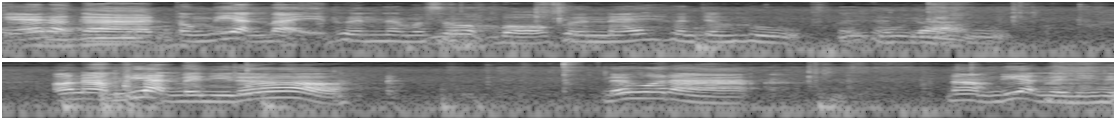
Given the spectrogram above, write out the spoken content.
แกแล้วก็ตรงเลียนใบเพิ่นน่ะมาส้มบอกเพิ่นได้เพิ่นจังหูไม่ต้องยากเอาน้ำเลียนใบนี้เด้อเด้อหัวหน้าน้ำเลียนใบนี้ให้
